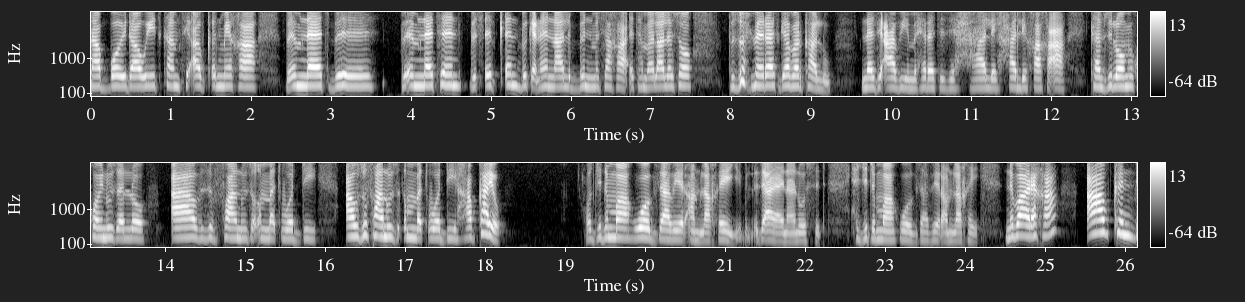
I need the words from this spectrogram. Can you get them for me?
ናብ ቦይ ዳዊት ከምቲ ኣብ ቅድሜኻ ብእምነት ብእምነትን ብፅድቅን ብቅንዕና ልብን ምሳኻ እተመላለሶ ብዙሕ ምሕረት ገበርካሉ ነዚ ዓብዪ ምሕረት እዚ ሓሊኻ ከዓ ከምዚ ሎሚ ኮይኑ ዘሎ ኣብ ዝፋኑ ዝቕመጥ ወዲ ኣብ ዝፋኑ ዝቕመጥ ወዲ ሃብካዮ ሕጂ ድማ ወ እግዚኣብሔር ኣምላኸይ ይብል እዚ ኣያ ኢና ንወስድ ሕጂ ድማ ወ እግዚኣብሔር ኣምላኸይ ንባርያኻ ኣብ ክንዲ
